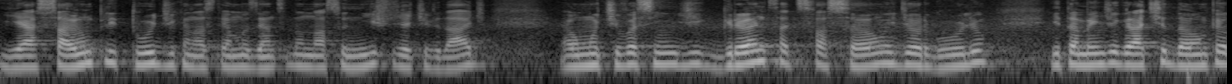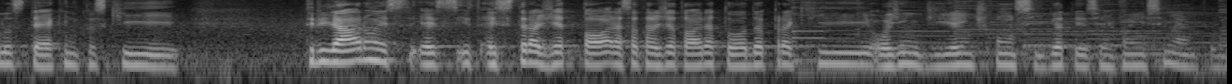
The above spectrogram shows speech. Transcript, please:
e essa amplitude que nós temos dentro do nosso nicho de atividade é um motivo assim de grande satisfação e de orgulho e também de gratidão pelos técnicos que trilharam esse, esse, esse trajetória, essa trajetória toda para que hoje em dia a gente consiga ter esse reconhecimento. Né?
